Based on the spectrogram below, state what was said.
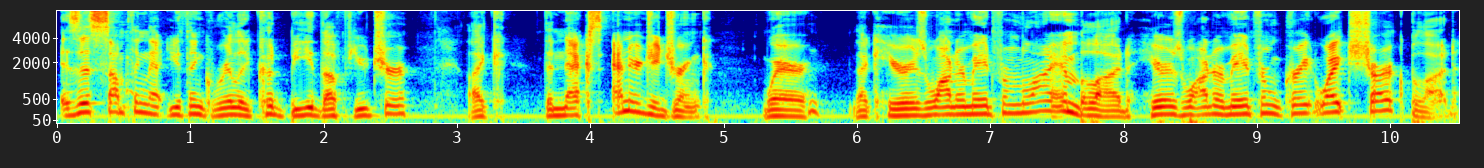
is this something that you think really could be the future? Like the next energy drink, where, like, here's water made from lion blood, here's water made from great white shark blood.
